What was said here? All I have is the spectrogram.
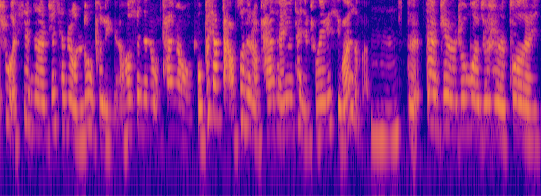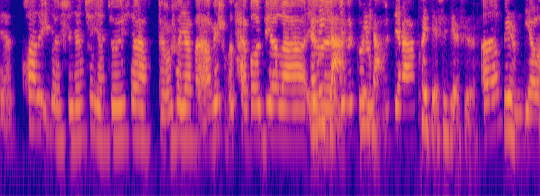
是我陷在了之前那种 loop 里，然后现在这种 pattern，我我不想打破那种 pattern，因为它已经成为一个习惯了嘛。嗯，对，但是这个周末就是做了一点，花了一点时间去研究一下，比如说亚马逊为什么财报跌啦，因为为啥因为啥。快解释解释，啊，为什么跌了？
